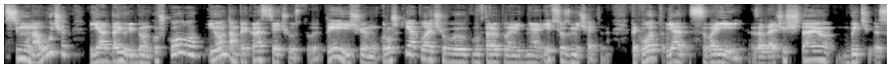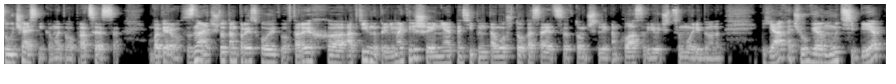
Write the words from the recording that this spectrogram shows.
всему научат, я отдаю ребенку в школу, и он там прекрасно себя чувствует. И еще ему кружки оплачиваю во второй половине дня, и все замечательно. Так вот, я своей задачей считаю быть соучастником этого процесса. Во-первых, знать, что там происходит, во-вторых, э, активно принимать решения относительно того, что касается в том числе там, класса, где учится мой ребенок. Я хочу вернуть себе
